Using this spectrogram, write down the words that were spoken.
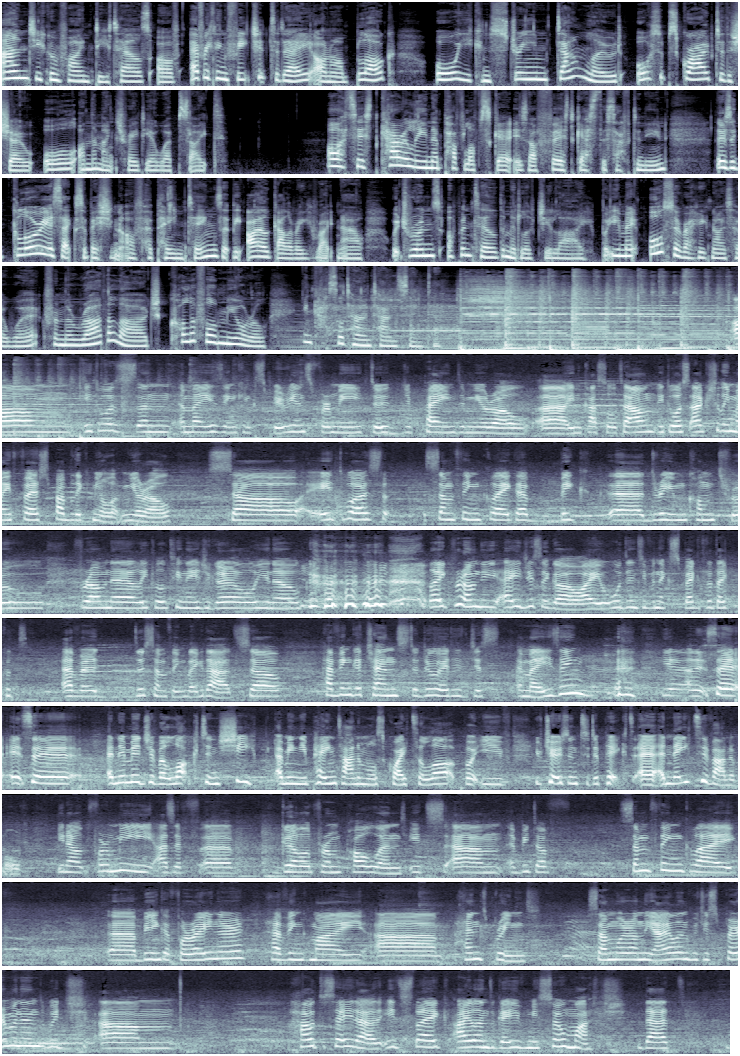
and you can find details of everything featured today on our blog, or you can stream, download, or subscribe to the show all on the Manx Radio website. Artist Karolina Pawlowska is our first guest this afternoon. There's a glorious exhibition of her paintings at the Isle Gallery right now, which runs up until the middle of July. But you may also recognise her work from the rather large, colourful mural in Castletown Town Centre. Um, it was an amazing experience for me to, paint the mural uh, in Castletown. It was actually my first public mural, so it was something like a big uh, dream come true from a little teenage girl, you know, like from the ages ago. I wouldn't even expect that I could ever do something like that. So having a chance to do it is just amazing. yeah, and it's a it's a an image of a Loaghtan sheep. I mean, you paint animals quite a lot, but you've you've chosen to depict a, a native animal. You know, for me as a uh, girl from Poland, it's um, a bit of something like uh, being a foreigner, having my uh, handprint yeah. somewhere on the island, which is permanent, which um, how to say that it's like Ireland gave me so much that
